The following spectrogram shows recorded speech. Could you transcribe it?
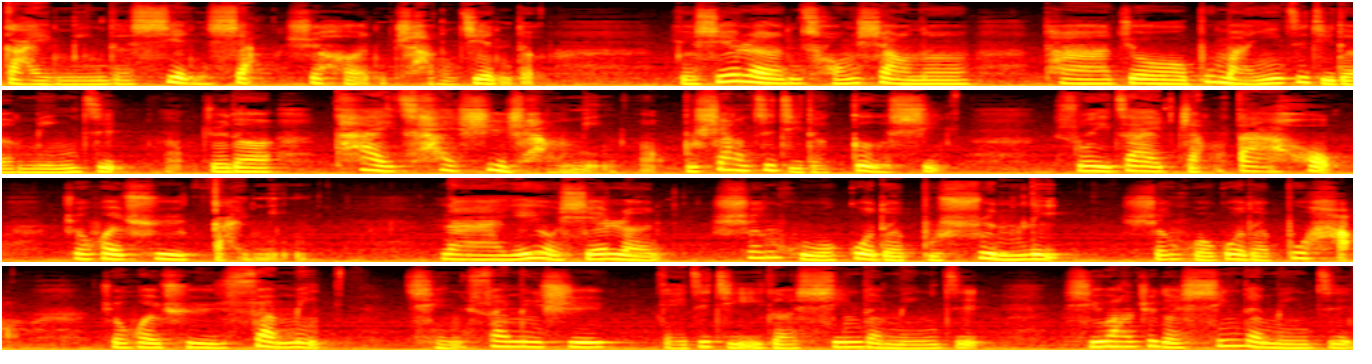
改名的现象是很常见的。有些人从小呢，他就不满意自己的名字，觉得太菜市场名哦，不像自己的个性，所以在长大后就会去改名。那也有些人生活过得不顺利。生活过得不好，就会去算命，请算命师给自己一个新的名字，希望这个新的名字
